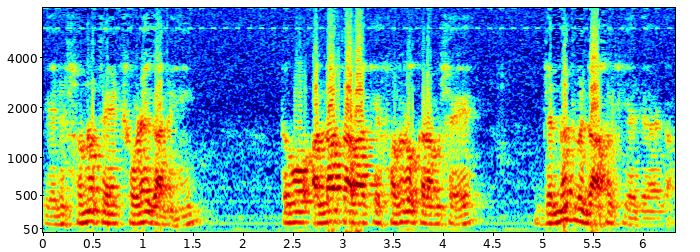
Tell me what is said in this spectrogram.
یعنی سنتیں چھوڑے گا نہیں، تو وہ اللہ تعالیٰ کے فضل و کرم سے جنت میں داخل کیا جائے گا۔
